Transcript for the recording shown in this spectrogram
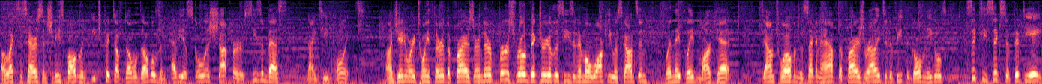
Alexis Harris and Shanice Baldwin each picked up double doubles, and Evie Escola shot for her season best 19 points. On January 23rd, the Friars earned their first road victory of the season in Milwaukee, Wisconsin, when they played Marquette. Down 12 in the second half, the Friars rallied to defeat the Golden Eagles 66 to 58.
